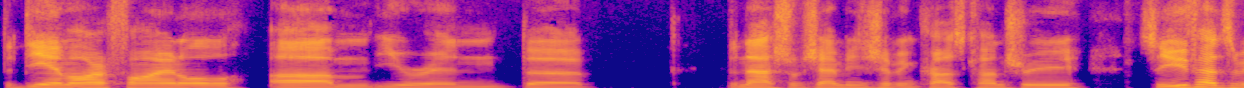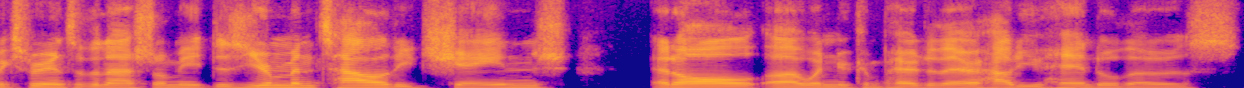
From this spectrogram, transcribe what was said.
the DMR final. Um, you were in the the national championship in cross country. So you've had some experience at the national meet. Does your mentality change at all uh, when you're compared to there? How do you handle those?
